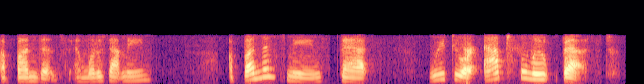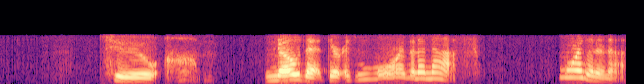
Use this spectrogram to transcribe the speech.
abundance. And what does that mean? Abundance means that we do our absolute best to um, know that there is more than enough, more than enough.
